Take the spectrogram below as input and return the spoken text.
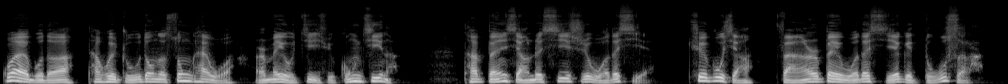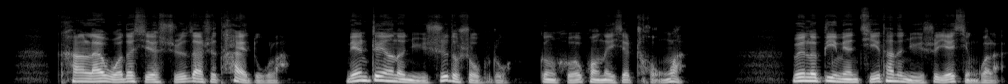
怪不得他会主动的松开我，而没有继续攻击呢。他本想着吸食我的血，却不想反而被我的血给毒死了。看来我的血实在是太毒了，连这样的女尸都受不住，更何况那些虫了。为了避免其他的女士也醒过来，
